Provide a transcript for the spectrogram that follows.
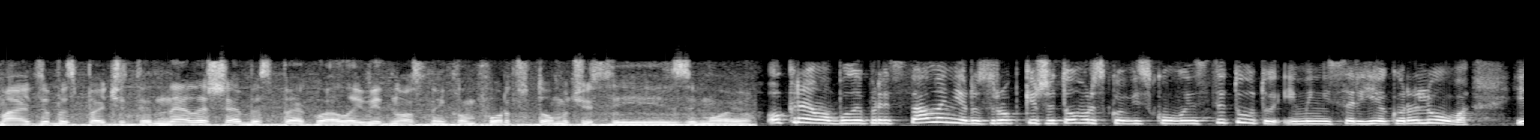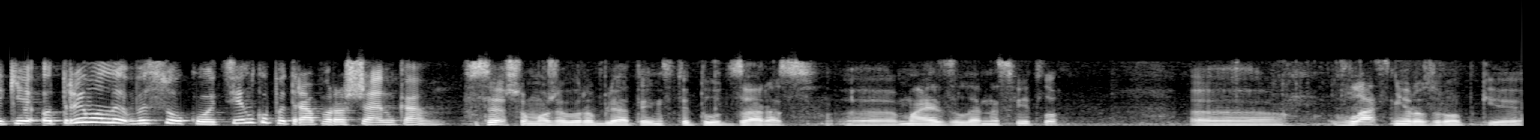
мають забезпечити не лише безпеку, але й відносний комфорт, в тому числі і зимою. Окремо були представлені розробки Житомирського військового інституту імені Сергія Корольова, які отримали високу оцінку Петра Порошенка. Все, що може виробляти інститут зараз, е, має зелене світло. Власні розробки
